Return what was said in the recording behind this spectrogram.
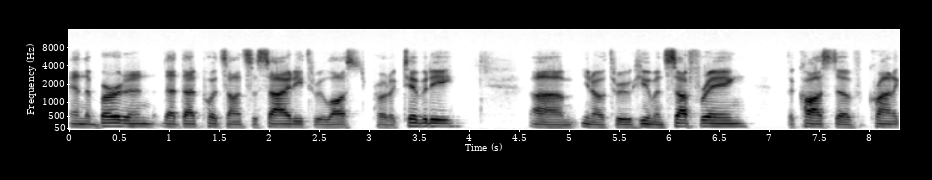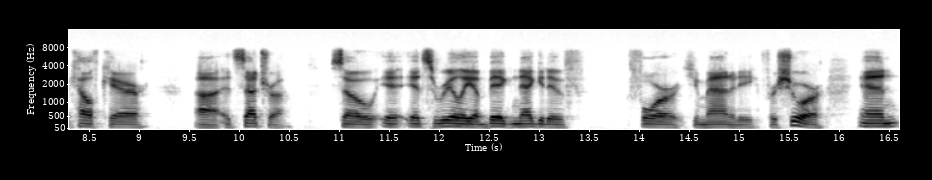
and the burden that that puts on society through lost productivity, um, you know, through human suffering, the cost of chronic health care, uh, et cetera. So it, it's really a big negative for humanity for sure. And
